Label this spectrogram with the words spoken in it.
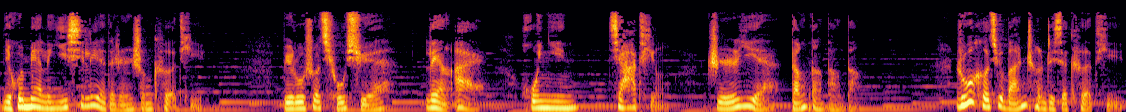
你会面临一系列的人生课题，比如说求学、恋爱、婚姻、家庭、职业等等等等。如何去完成这些课题，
